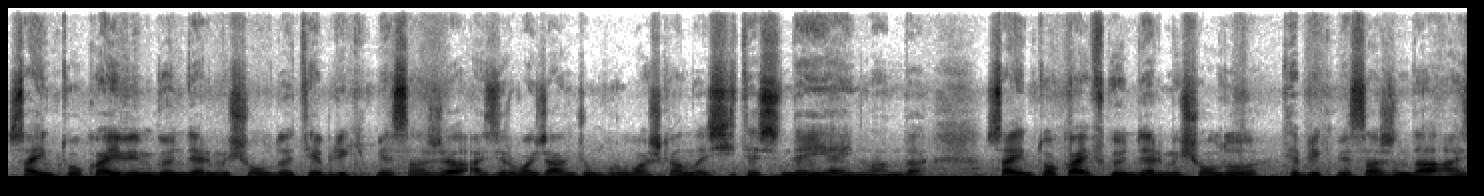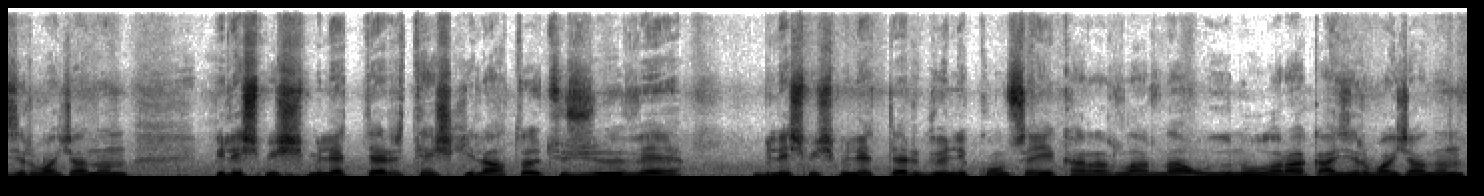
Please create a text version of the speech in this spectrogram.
Sayın Tokayev'in göndermiş olduğu tebrik mesajı Azerbaycan Cumhurbaşkanlığı sitesinde yayınlandı. Sayın Tokayev göndermiş olduğu tebrik mesajında Azerbaycan'ın Birleşmiş Milletler Teşkilatı tüzüğü ve Birleşmiş Milletler Güvenlik Konseyi kararlarına uygun olarak Azerbaycan'ın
